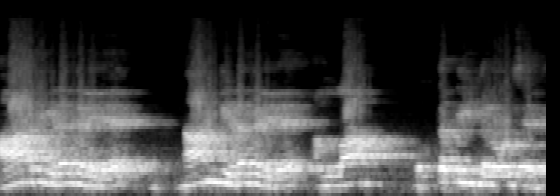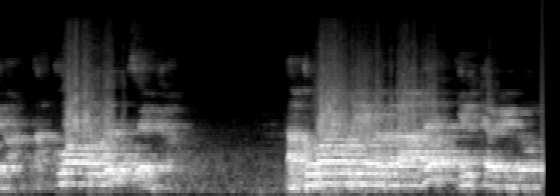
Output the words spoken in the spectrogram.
ஆறு இடங்களிலே நான்கு இடங்களிலே அல்லாஹ் முத்தத்தீங்களோடு சேர்க்கிறான் தக்குவாவோடு சேர்க்கிறான். தக்குவாவுடையவர்களாக இருக்க வேண்டும்.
